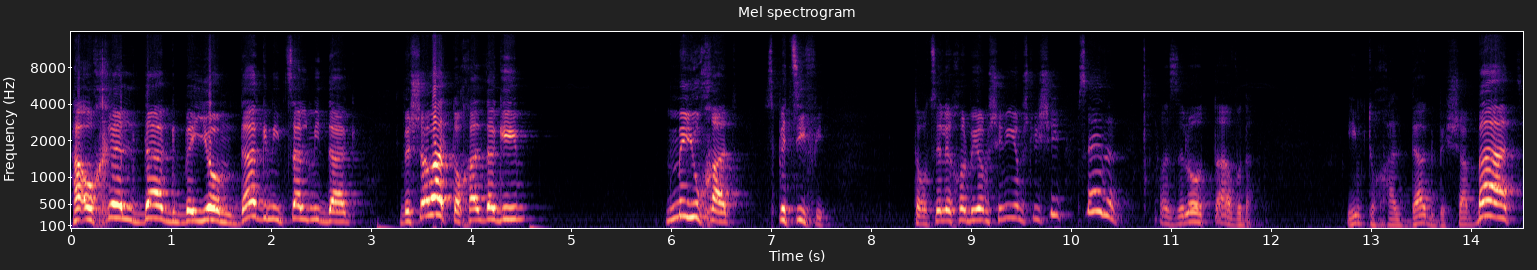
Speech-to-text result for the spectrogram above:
האוכל דג ביום דג ניצל מדג, בשבת תאכל דגים. מיוחד, ספציפי. אתה רוצה לאכול ביום שני, יום שלישי? בסדר, אבל זה לא אותה עבודה. אם תאכל דג בשבת,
